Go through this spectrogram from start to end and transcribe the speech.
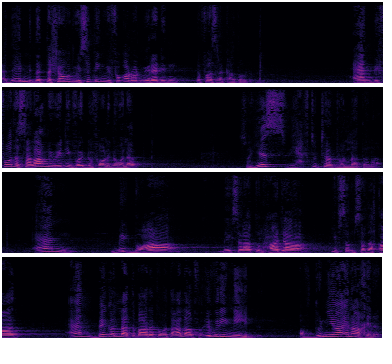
At the end, in the tashahud, we're sitting, we forgot what we read in the first rakat already. And before the salam, we're waiting for it to fall in our lap. So, yes, we have to turn to Allah Ta'ala and make dua, make salatul haja, give some sadaqat, and beg Allah Ta'ala for every need of dunya and akhirat.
